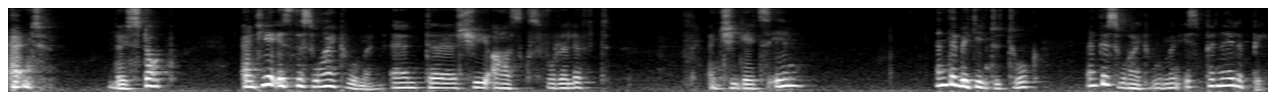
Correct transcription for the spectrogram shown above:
And they stop. And here is this white woman. And uh, she asks for a lift. And she gets in. And they begin to talk. And this white woman is Penelope.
